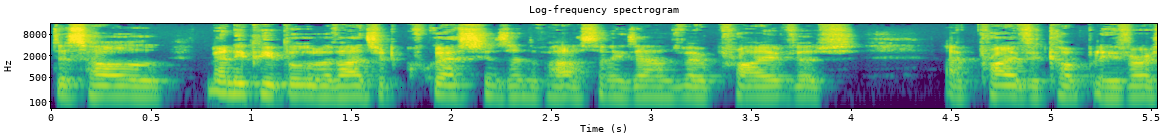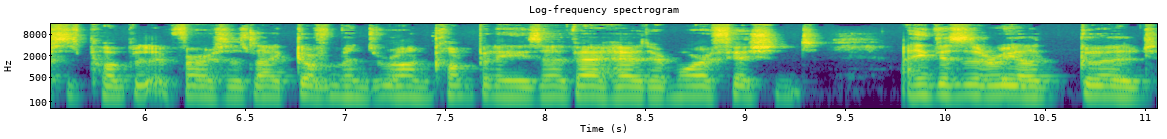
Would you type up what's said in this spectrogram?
this whole many people will have answered questions in the past in exams about private uh, private companies versus public versus like government run companies about how they're more efficient. I think this is a real good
